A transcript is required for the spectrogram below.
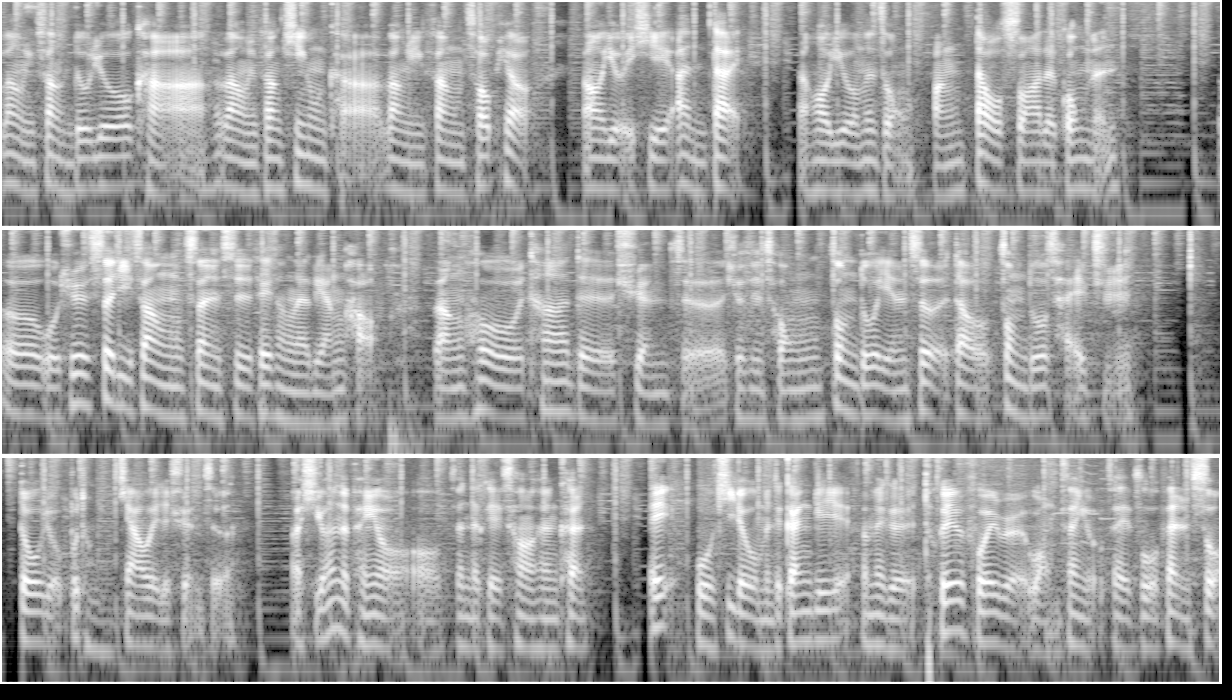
让你放很多悠游卡，让你放信用卡，让你放钞票，然后有一些暗袋，然后也有那种防盗刷的功能。呃，我觉得设计上算是非常的良好。然后它的选择就是从众多颜色到众多材质，都有不同价位的选择。啊，喜欢的朋友哦，真的可以参考看看。哎，我记得我们的干爹那个 Together Forever 网站有在做贩售，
